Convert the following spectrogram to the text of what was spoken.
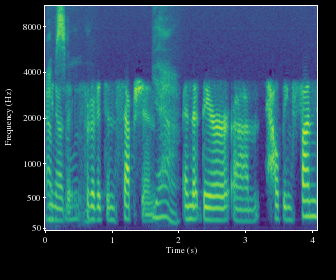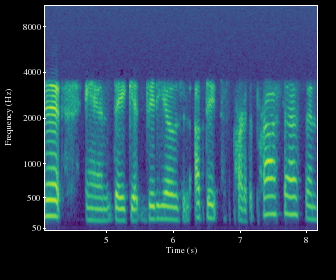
you know, the, sort of its inception. Yeah. And that they're um, helping fund it and they get videos and updates as part of the process. And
